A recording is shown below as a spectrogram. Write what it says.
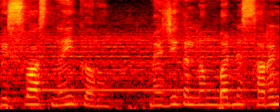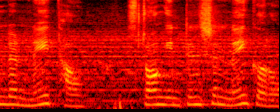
વિશ્વાસ નહીં કરો મેજિકલ નંબરને સરેન્ડર નહીં થાઓ સ્ટ્રોંગ ઇન્ટેન્શન નહીં કરો,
